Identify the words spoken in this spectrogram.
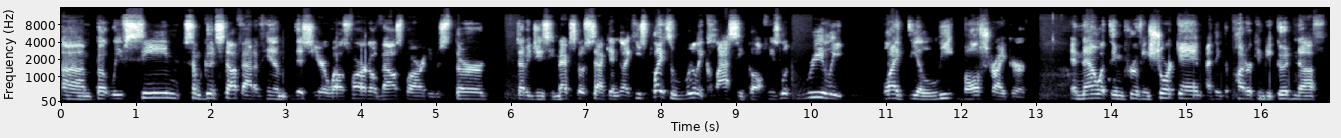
Um, but we've seen some good stuff out of him this year. Wells Fargo, Valspar, he was third. WGC Mexico second. Like he's played some really classy golf. He's looked really like the elite ball striker. And now with the improving short game, I think the putter can be good enough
